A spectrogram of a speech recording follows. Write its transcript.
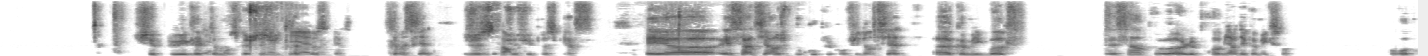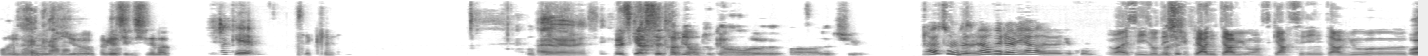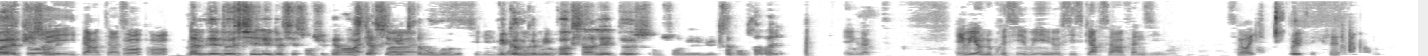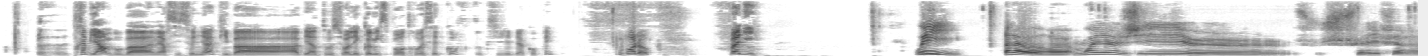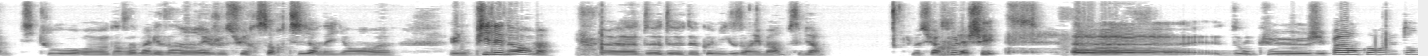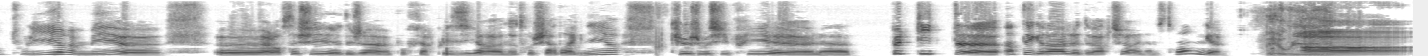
Je sais plus exactement ce que je suis très peu ouais. Trimestriel. Je, je suis peu scarce. Et, euh, et c'est un tirage beaucoup plus confidentiel. Euh, Comic Box, c'est c'est un peu euh, le premier des comics, quoi. Pour reprendre une Ouais, euh, magazine cinéma. Ok. C'est clair. Ok. Ouais, ouais, ouais. c'est- Mais Scarce, c'est très bien en tout cas hein, euh, là-dessus. Ouais, ça me donne bien envie de le lire euh, du coup. Ouais, c'est, ils ont des Ah, super interviews. Hein. Scar, c'est des interviews euh, Ouais, et puis costauds ils ont et des- hyper intéressantes. Mm, mm. Même les dossiers, les dossiers sont super. Hein. Ouais, Scarce, c'est ouais, du très bon boulot. Mais bon, comme bon Comic. Box, hein, les deux sont, sont du, du très bon travail. Exact. Et oui, on nous précise, oui, aussi Scar, c'est un fanzine. hein. C'est. Oui, Oui. c'est clair. Euh, très bien. Bon bah merci Sonia. Et puis bah à bientôt sur les comics pour retrouver cette. Donc si j'ai bien compris. Voilà. Fanny. Oui. Alors, euh, moi, j'ai, euh, je suis allée faire un petit tour euh, dans un magasin et je suis ressortie en ayant euh, une pile énorme euh, de, de, de comics dans les mains. C'est bien. Je me suis un peu lâchée. Euh, donc, euh, j'ai pas encore eu le temps de tout lire, mais euh, euh, alors sachez déjà pour faire plaisir à notre cher Dragnir que je me suis pris la petite intégrale de Archer et Armstrong. Ben oui. Ah.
